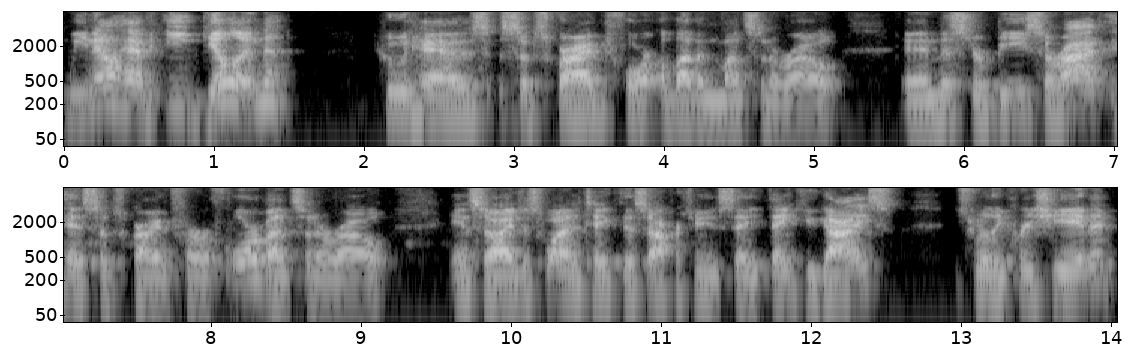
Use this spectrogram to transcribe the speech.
we now have E. Gillen, who has subscribed for 11 months in a row, and Mr. B. Sarat has subscribed for four months in a row. And so I just wanted to take this opportunity to say thank you guys. It's really appreciated.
